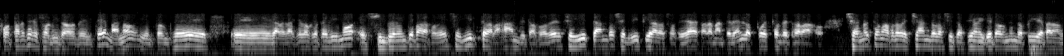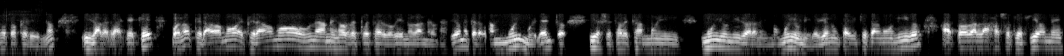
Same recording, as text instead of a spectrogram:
pues parece que se olvidó del tema, ¿no? Y entonces, eh, la verdad que lo que pedimos es simplemente para poder seguir trabajando y para poder seguir dando servicio a la sociedad, para mantener los puestos de trabajo. O sea, no estamos aprovechando la situación y que todo el mundo pide para nosotros pedir, ¿no? Y la verdad que es que, bueno, esperábamos, esperábamos una mejor respuesta del gobierno a las negociaciones, pero están muy, muy lentos y el sector está muy, muy unido ahora mismo, muy unido. Yo nunca he visto tan unido a todas las asociaciones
